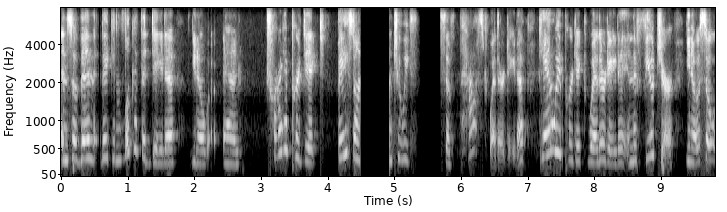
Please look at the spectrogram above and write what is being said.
And so then they can look at the data, you know, and try to predict based on two weeks of past weather data can we predict weather data in the future? You know so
